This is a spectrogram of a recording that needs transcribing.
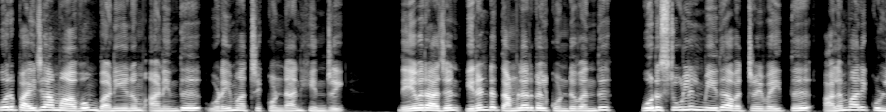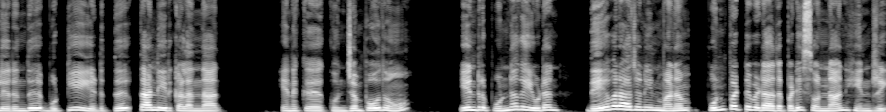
ஒரு பைஜாமாவும் பனியனும் அணிந்து உடைமாற்றிக் கொண்டான் ஹென்றி. தேவராஜன் இரண்டு தம்ளர்கள் கொண்டு வந்து ஒரு ஸ்டூலின் மீது அவற்றை வைத்து அலமாரிக்குள்ளிருந்து புட்டியை எடுத்து தண்ணீர் கலந்தான். எனக்கு கொஞ்சம் போதும் என்று புன்னகையுடன் தேவராஜனின் மனம் புண்பட்டு விடாதபடி சொன்னான் ஹென்றி.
